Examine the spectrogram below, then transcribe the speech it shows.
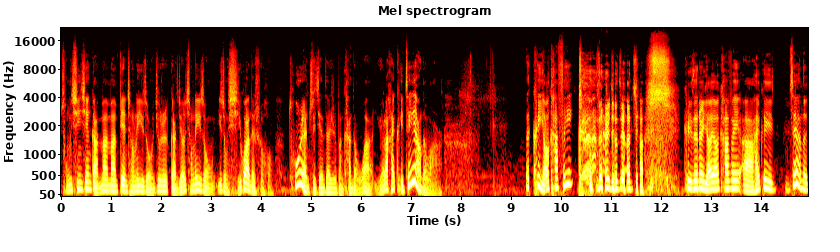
从新鲜感慢慢变成了一种，就是感觉成了一种一种习惯的时候，突然之间在日本看到，哇，原来还可以这样的玩儿，那可以摇咖啡，当时就这样讲，可以在那儿摇摇咖啡啊，还可以这样的，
